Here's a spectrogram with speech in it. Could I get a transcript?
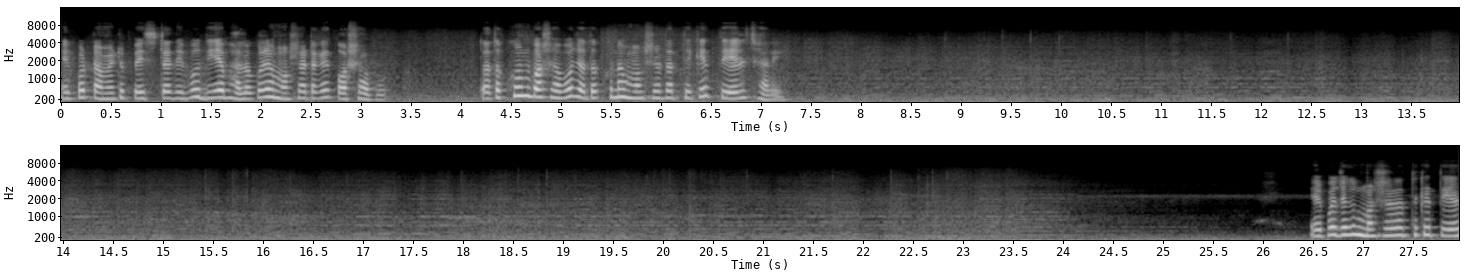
এরপর টমেটো পেস্টটা দেবো, দিয়ে ভালো করে মশলাটাকে কষাবো। ততক্ষণ কষাবো যতক্ষণ না মশলাটার থেকে তেল ছাড়ে। এরপর যখন মশলাটার থেকে তেল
